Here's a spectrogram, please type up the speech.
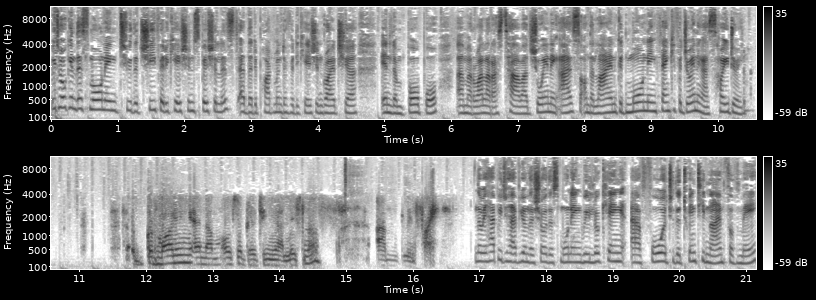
We're talking this morning to the Chief Education Specialist at the Department of Education right here in Limpopo, uh, Marwala Rasethaba, joining us on the line. Good morning. Thank you for joining us. How are you doing? Good morning, and I'm also greeting your listeners. I'm doing fine. No, we're happy to have you on the show this morning. We're looking uh, forward to the 29th of May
